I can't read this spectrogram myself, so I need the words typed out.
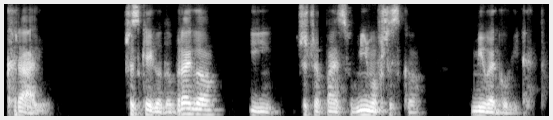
kraju. Wszystkiego dobrego i życzę Państwu mimo wszystko miłego weekendu.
